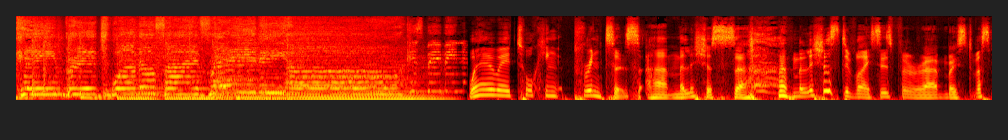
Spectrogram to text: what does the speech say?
Cambridge 105 Radio. Where we're talking printers, uh, malicious uh, malicious devices for uh, most of us.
